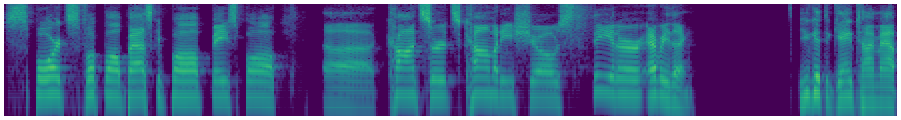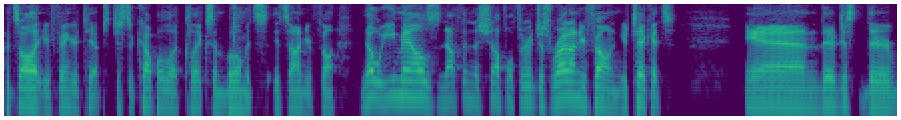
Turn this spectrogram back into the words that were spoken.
sports, football, basketball, baseball, uh, concerts, comedy shows, theater, everything. You get the Gametime app; it's all at your fingertips. Just a couple of clicks, and boom, it's it's on your phone. No emails, nothing to shuffle through. Just right on your phone, your tickets and they're just they're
